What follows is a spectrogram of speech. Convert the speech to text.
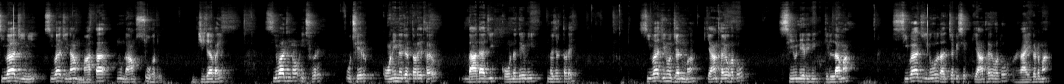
શિવાજીની, શિવાજીના માતાનું નામ શું હતું? જીજાબાઈ. શિવાજીનો ઈશ્વર ઉછેર કોની નજર તળે થયો? દાદાજી કોંડદેવની નજર તળે. શિવાજીનો જન્મ ક્યાં થયો હતો? શિવનેરીની કિલ્લામાં. શિવાજીનો રાજ્યાભિષેક ક્યાં થયો હતો? રાયગઢમાં.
